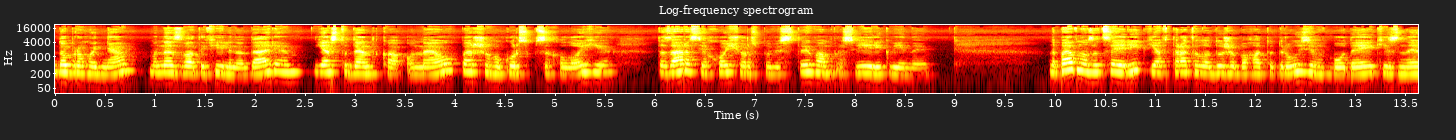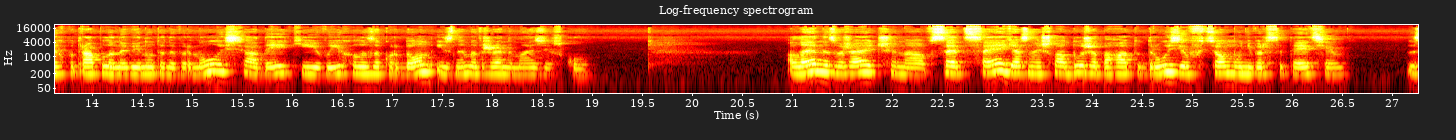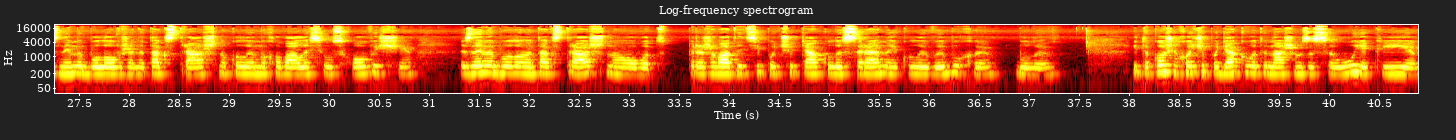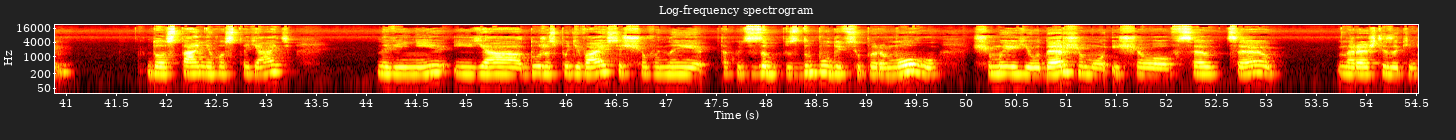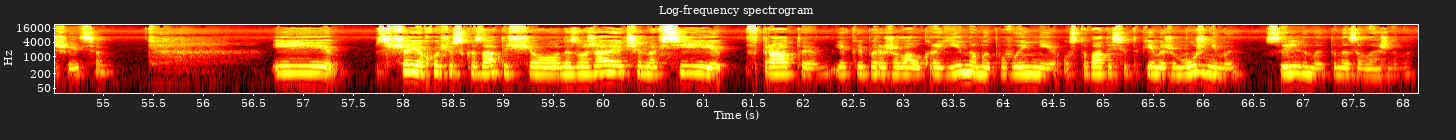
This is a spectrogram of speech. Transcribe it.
Доброго дня, мене звати Філіна Дарія, я студентка ОНЕО першого курсу психології, та зараз я хочу розповісти вам про свій рік війни. Напевно, за цей рік я втратила дуже багато друзів, бо деякі з них потрапили на війну та не вернулися, а деякі виїхали за кордон і з ними вже немає зв'язку. Але незважаючи на все це, я знайшла дуже багато друзів в цьому університеті. З ними було вже не так страшно, коли ми ховалися у сховищі. З ними було не так страшно от, переживати ці почуття, коли сирени і коли вибухи були. І також я хочу подякувати нашим ЗСУ, які до останнього стоять на війні. І я дуже сподіваюся, що вони так ось здобудуть цю перемогу, що ми її одержимо і що все це нарешті закінчиться. І що я хочу сказати, що незважаючи на всі втрати, які пережила Україна, ми повинні оставатися такими ж мужніми, сильними та незалежними.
